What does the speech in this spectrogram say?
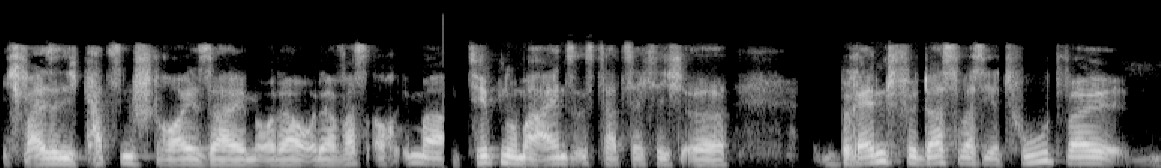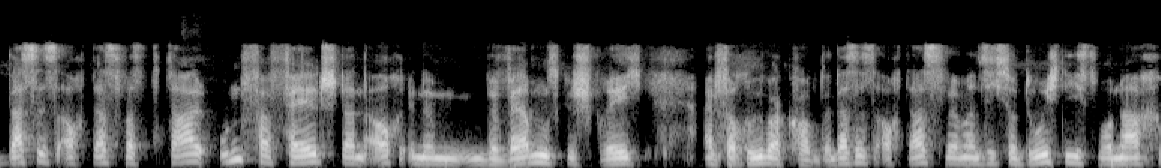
ich weiß nicht, Katzenstreu sein oder, oder was auch immer. Tipp Nummer eins ist tatsächlich, äh, brennt für das, was ihr tut, weil das ist auch das, was total unverfälscht dann auch in einem Bewerbungsgespräch einfach rüberkommt. Und das ist auch das, wenn man sich so durchliest, wonach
